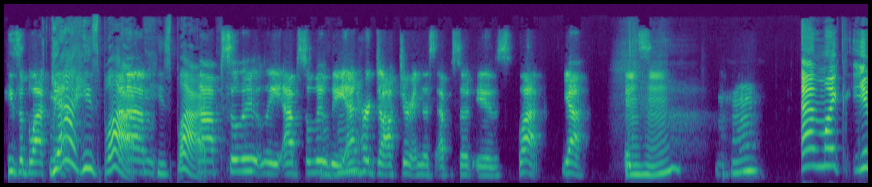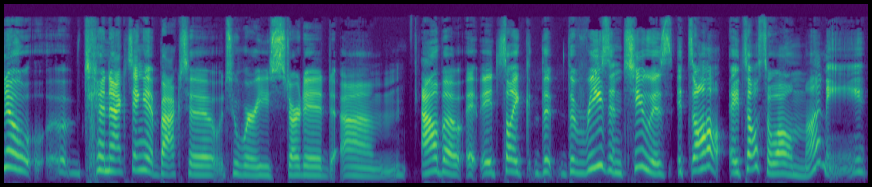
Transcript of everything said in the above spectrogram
he's a black man. Yeah, he's black. Um, he's black. Absolutely, absolutely. Mhm. And her doctor in this episode is black. Yeah. It's, Mhm. mhm. And like you know uh, connecting it back to to where you started um alba it- it's like the the reason too is it's all it's also all money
